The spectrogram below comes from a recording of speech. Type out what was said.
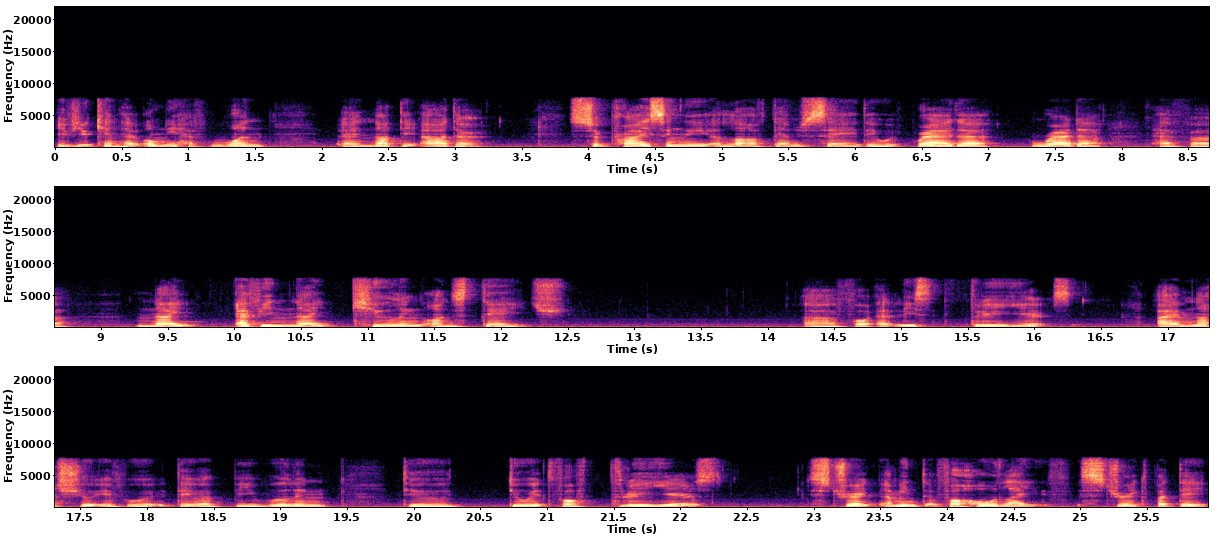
If you can have only have one and not the other, surprisingly, a lot of them say they would rather rather have a night every night killing on stage uh, for at least three years. I am not sure if they will be willing to do it for three years straight. I mean, for whole life straight, but they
